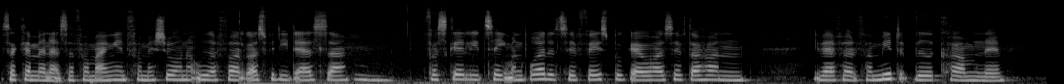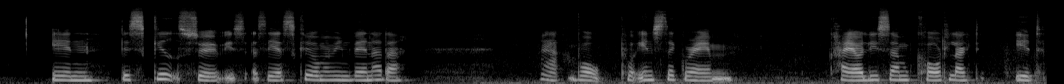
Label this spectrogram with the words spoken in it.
så kan man altså få mange informationer ud af folk, også fordi det er så Mm. forskellige ting. Man bruger det til Facebook, er jo også efterhånden, i hvert fald for mit vedkommende, en beskedservice. Altså jeg skriver med mine venner der, ja. hvor på Instagram har jeg jo ligesom kortlagt et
